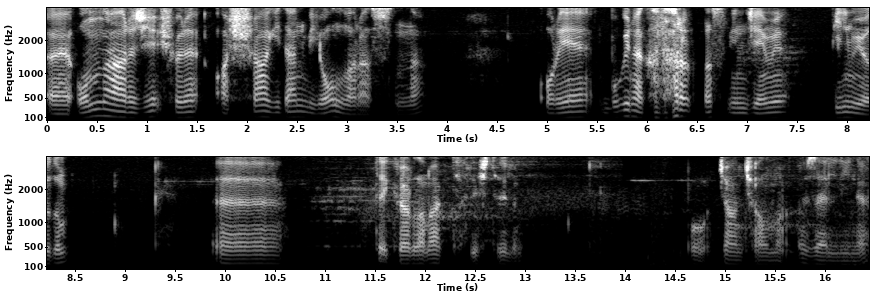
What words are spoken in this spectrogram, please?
Ee, onun harici şöyle aşağı giden bir yol var aslında. oraya bugüne kadar nasıl ineceğimi bilmiyordum. Ee, tekrardan aktifleştirelim. Bu can çalma özelliğine.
